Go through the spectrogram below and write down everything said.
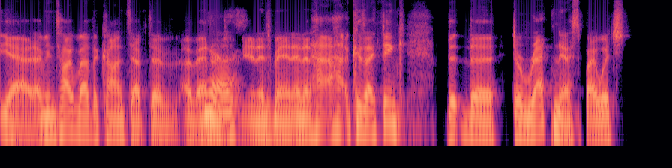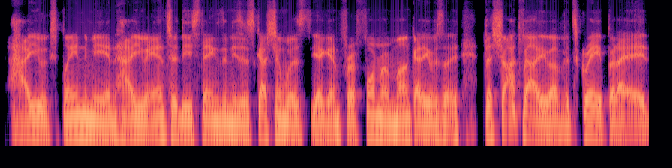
yeah, I mean talk about the concept of of energy yes. management and then how because I think the the directness by which how you explained to me and how you answered these things and these discussion was again for a former monk i think it was uh, the shock value of it's great but i it,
